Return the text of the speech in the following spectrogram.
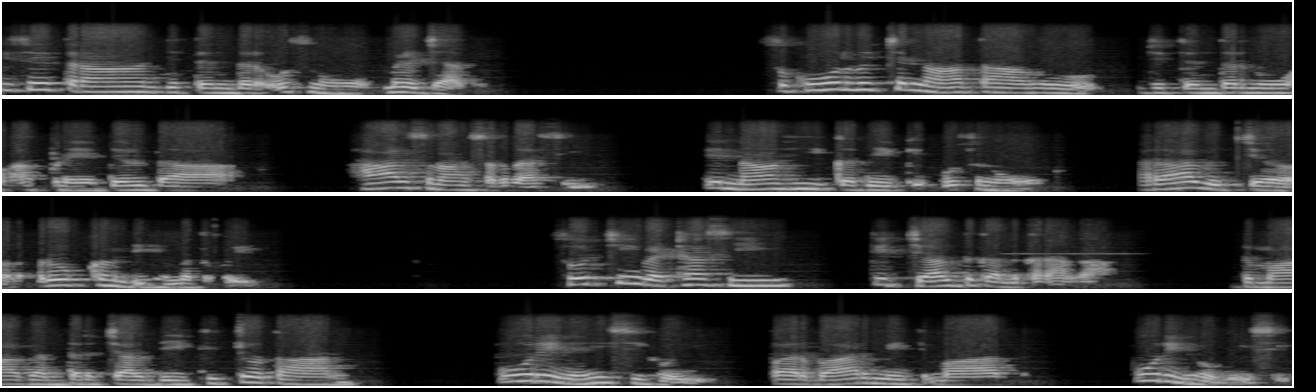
ਕਿਸੇ ਤਰ੍ਹਾਂ ਜਤਿੰਦਰ ਉਸ ਨੂੰ ਮਿਲ ਜਾਵੇ। ਸਕੂਲ ਵਿੱਚ ਨਾ ਤਾਂ ਉਹ ਜਤਿੰਦਰ ਨੂੰ ਆਪਣੇ ਦਿਲ ਦਾ ਹਾਲ ਸੁਣਾ ਸਕਦਾ ਸੀ ਤੇ ਨਾ ਹੀ ਕਦੇ ਕਿ ਉਸ ਨੂੰ ਰਾਹ ਵਿੱਚ ਰੋਕਣ ਦੀ ਹਿੰਮਤ ਹੋਈ। ਸੋਚੀ ਬੈਠਾ ਸੀ ਕਿ ਜਲਦ ਗੱਲ ਕਰਾਂਗਾ। ਦਿਮਾਗ ਅੰਦਰ ਚਲਦੀ ਖਿੱਚੋਤਾਨ ਪੂਰੀ ਨਹੀਂ ਸੀ ਹੋਈ, ਪਰ 12ਵੀਂ ਜਮਾਤ ਪੂਰੀ ਹੋ ਗਈ ਸੀ।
